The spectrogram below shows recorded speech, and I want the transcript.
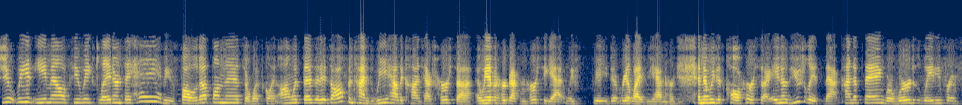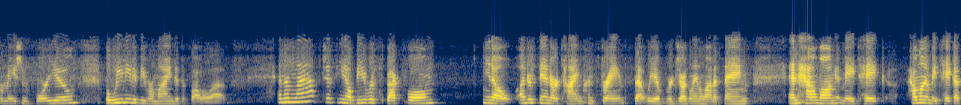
shoot me an email a few weeks later and say, hey, have you followed up on this or what's going on with this? And it's oftentimes we have to contact HRSA and we haven't heard back from HRSA yet and we we didn't realize we hadn't heard. And then we just call HRSA. You know, usually it's that kind of thing where we're just waiting for information for you, but we need to be reminded to follow up. And then last, just, you know, be respectful. you know, understand our time constraints that we have, we're juggling a lot of things, and how long it may take how long it may take us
